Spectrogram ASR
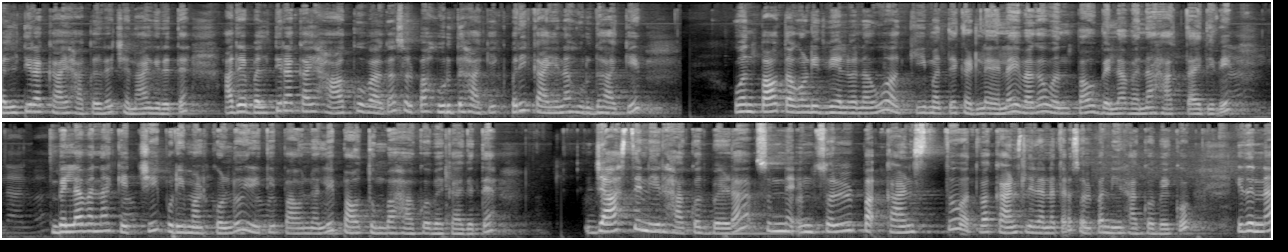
ಬಲ್ತಿರೋ ಕಾಯಿ ಹಾಕಿದ್ರೆ ಚೆನ್ನಾಗಿರುತ್ತೆ. ಆದರೆ ಬಲ್ತಿರೋ ಕಾಯಿ ಹಾಕುವಾಗ ಸ್ವಲ್ಪ ಹುರಿದು ಹಾಕಿ, ಬರೀ ಕಾಯಿನ ಹುರಿದು ಹಾಕಿ. ಒಂದು ಪಾವ್ ತೊಗೊಂಡಿದ್ವಿ ಅಲ್ವ ನಾವು, ಅಕ್ಕಿ ಮತ್ತು ಕಡಲೆ ಎಲ್ಲ. ಇವಾಗ ಒಂದು ಪಾವ್ ಬೆಲ್ಲವನ್ನು ಹಾಕ್ತಾಯಿದ್ದೀವಿ ಬೆಲ್ಲವನ್ನು ಕೆಚ್ಚಿ ಪುಡಿ ಮಾಡಿಕೊಂಡು ಈ ರೀತಿ ಪಾವ್ನಲ್ಲಿ ಪಾವ್ ತುಂಬ ಹಾಕೋಬೇಕಾಗುತ್ತೆ. ಜಾಸ್ತಿ ನೀರು ಹಾಕೋದು ಬೇಡ. ಸುಮ್ಮನೆ ಒಂದು ಸ್ವಲ್ಪ ಕಾಣಿಸ್ತು ಅಥವಾ ಕಾಣಿಸ್ಲಿಲ್ಲ ಅನ್ನೋ ಥರ ಸ್ವಲ್ಪ ನೀರು ಹಾಕೋಬೇಕು. ಇದನ್ನು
